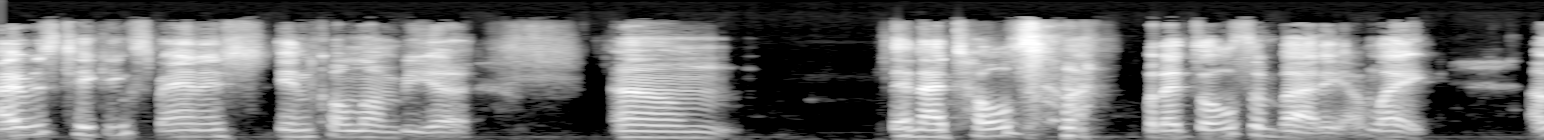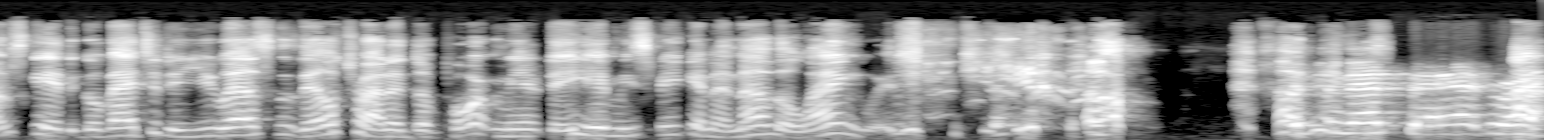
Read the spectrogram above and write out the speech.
I was taking Spanish in Colombia. Um, and I told, but I told somebody, I'm like, I'm scared to go back to the U.S. because they'll try to deport me if they hear me speaking another language. you know? Isn't that sad, right?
